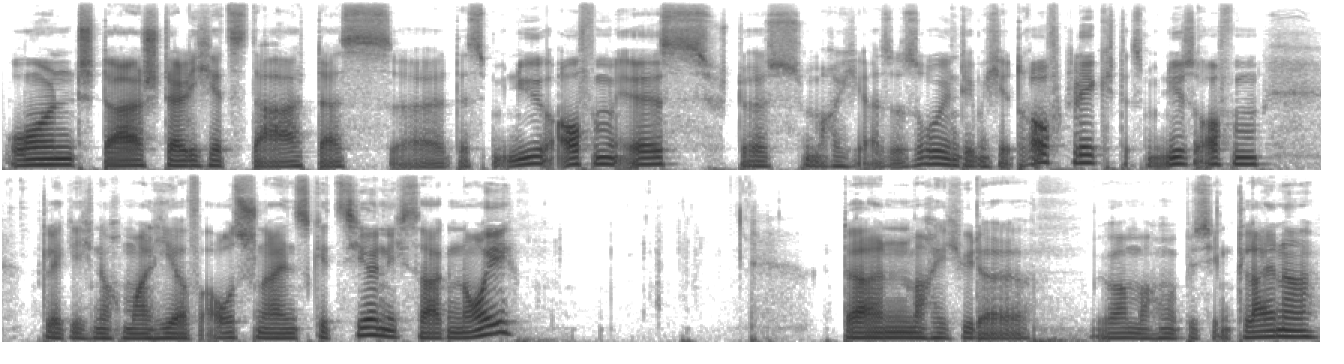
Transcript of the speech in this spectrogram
Und da stelle ich jetzt dar, dass äh, das Menü offen ist. Das mache ich also so, indem ich hier draufklicke. Das Menü ist offen. Klicke ich nochmal hier auf Ausschneiden, Skizzieren. Ich sage Neu. Dann mache ich wieder, ja, machen wir ein bisschen kleiner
